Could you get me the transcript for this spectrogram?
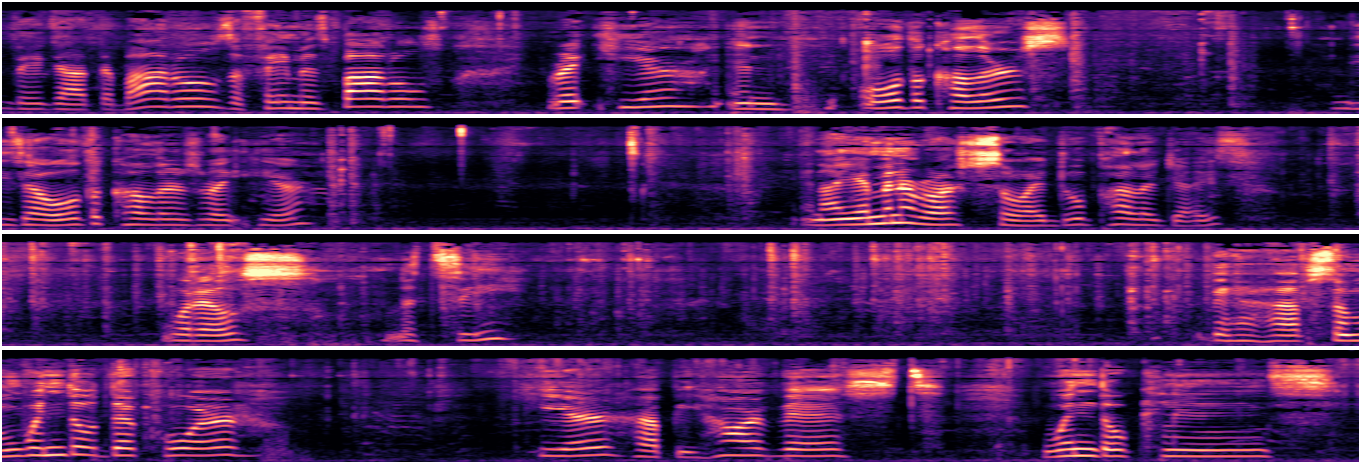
They got the bottles the famous bottles right here in all the colors. These are all the colors right here. And I am in a rush so I do apologize. What else? Let's see. They have some window decor here. Happy harvest. Window clings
